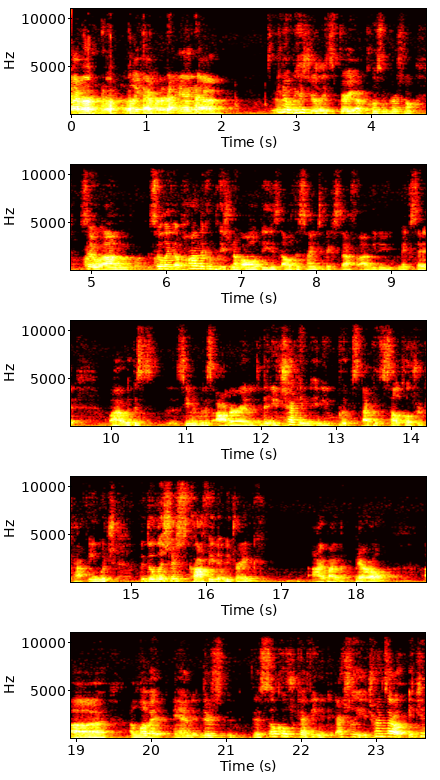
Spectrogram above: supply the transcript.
ever, like ever, and um, you know because you're it's very up close and personal. So um, so like upon the completion of all of these, all the scientific stuff, um, you, do, you mix it uh, with this semen with this auger, and then you check and, and you put I put cell cultured caffeine, which the delicious coffee that we drink, I buy the barrel. Uh, I love it, and there's the cell cultured caffeine. Actually, it turns out it can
